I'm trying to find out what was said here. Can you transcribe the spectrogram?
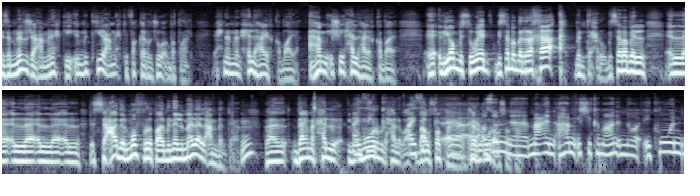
إذا بنرجع عم نحكي من كثير عم نحكي فقر رجوع بطال إحنا بدنا نحل هاي القضايا أهم شيء حل هاي القضايا آه، اليوم بالسويد بسبب الرخاء بنتحروا بسبب ال ال ال ال ال السعادة المفرطة من الملل عم بنتحروا فدائما حل الأمور بالحل بأوسطها يعني خير الأمور أظن آه، معن أهم شيء كمان إنه يكون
